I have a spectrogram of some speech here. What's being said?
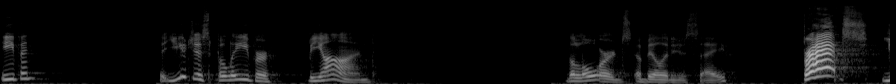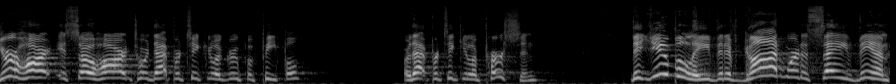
even, that you just believe are beyond the Lord's ability to save? Perhaps your heart is so hard toward that particular group of people or that particular person that you believe that if God were to save them,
